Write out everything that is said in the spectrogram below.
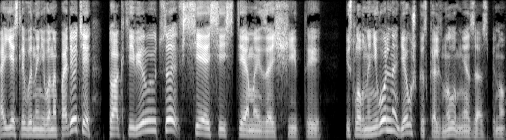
А если вы на него нападете, то активируются все системы защиты». И словно невольно девушка скользнула мне за спину.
